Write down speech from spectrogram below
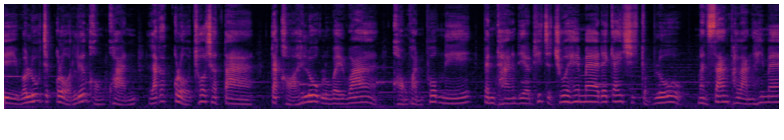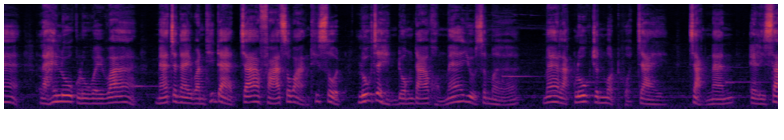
ดีว่าลูกจะโกรธเรื่องของขวัญ แล้วก็โกรธโชคชะตา แต่ขอให้ลูกรู้ไว้ว่า ของขวัญพวกนี้เป็นทางเดียวที่จะช่วยให้แม่ได้ใกล้ชิดกับลูก มันสร้างพลังให้แม่ และให้ลูกรู้ไว้ว่า แม้จะในวันที่แดดจ้าฟ้าสว่างที่สุด ลูกจะเห็นดวงดาวของแม่อยู่เสมอ แม่รักลูกจนหมดหัวใจ จากนั้นเอลิซา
